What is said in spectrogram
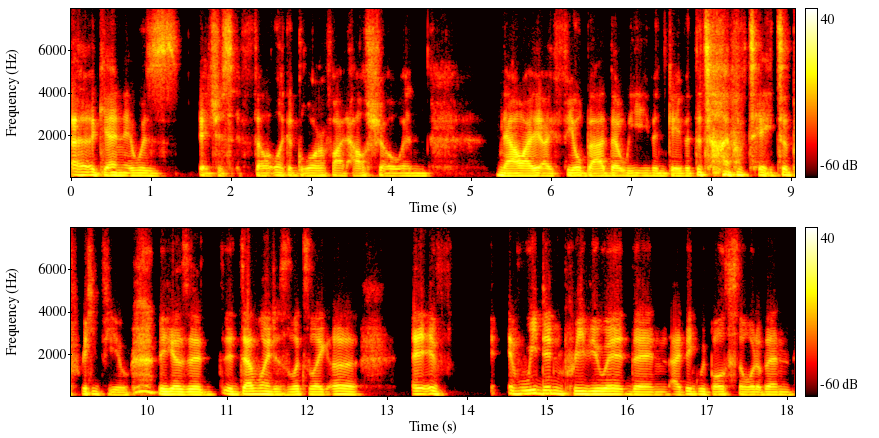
Uh, again, it was it just it felt like a glorified house show, and now I, I feel bad that we even gave it the time of day to preview because it it definitely just looks like uh if if we didn't preview it, then I think we both still would have been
